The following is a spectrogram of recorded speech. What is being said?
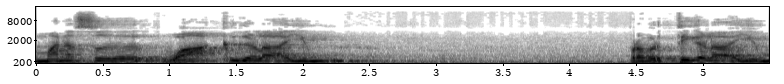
മനസ്സ് വാക്കുകളായും പ്രവൃത്തികളായും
